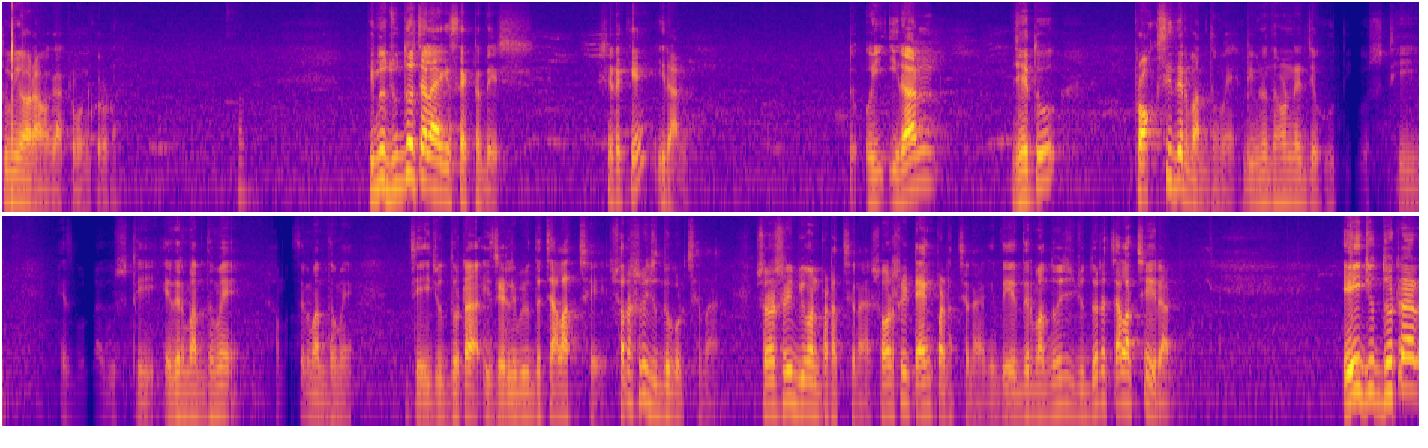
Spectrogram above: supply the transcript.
তুমি আর আমাকে আক্রমণ করো না। কিন্তু যুদ্ধ চালায় গেছে একটা দেশ সেটা কে ইরান। তো ওই ইরান যেহেতু প্রক্সিদের মাধ্যমে, বিভিন্ন ধরনের যে হুতি গোষ্ঠী, হেজবুল্লাহ গোষ্ঠী, এদের মাধ্যমে, হামাসের মাধ্যমে যে এই যুদ্ধটা ইসরায়েলের বিরুদ্ধে চালাচ্ছে, সরাসরি যুদ্ধ করছে না, সরাসরি বিমান পাঠাচ্ছে না, সরাসরি ট্যাঙ্ক পাঠাচ্ছে না, কিন্তু এদের মাধ্যমে যে যুদ্ধটা চালাচ্ছে ইরান, এই যুদ্ধটার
